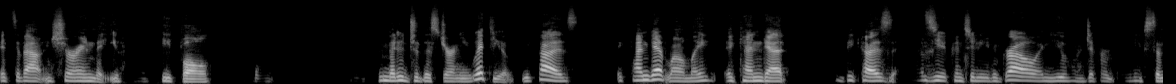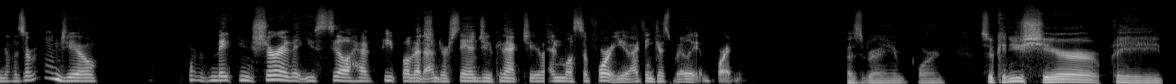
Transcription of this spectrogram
it's about ensuring that you have people committed to this journey with you because it can get lonely. It can get because as you continue to grow and you have different beliefs than those around you, making sure that you still have people that understand you, connect you, and will support you, I think is really important. That's very important. So, can you share a,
